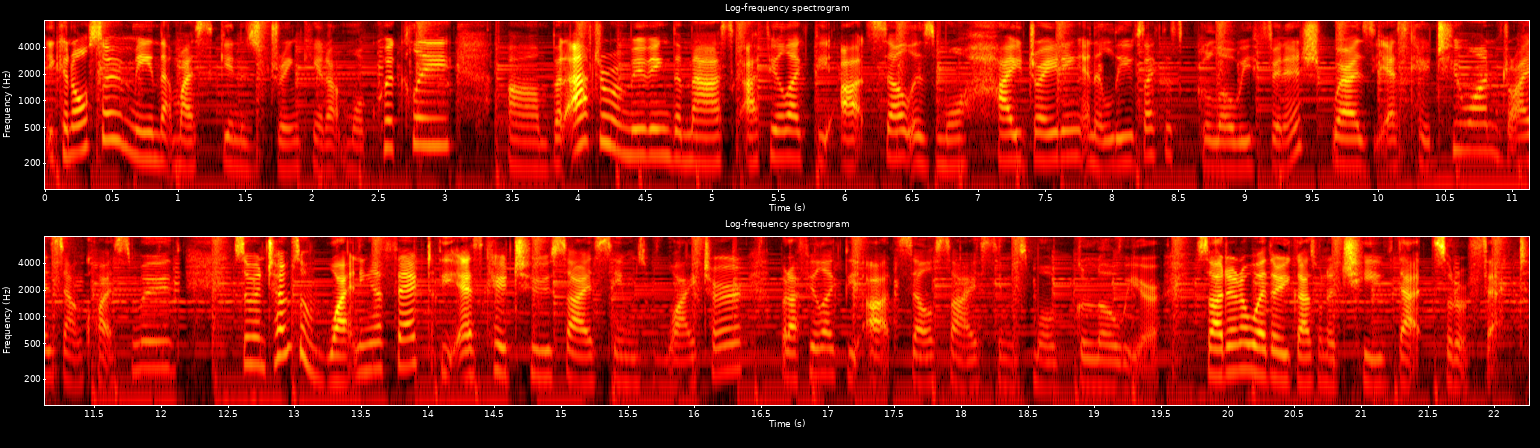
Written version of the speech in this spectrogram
It can also mean that my skin is drinking it up more quickly. Um, but after removing the mask, I feel like the Art Cell is more hydrating and it leaves like this glowy finish, whereas the SK-II one dries down quite smooth. So in terms of whitening effect, the SK-II size seems whiter, but I feel like the Art Cell size seems more glowier. So I don't know whether you guys want to achieve that sort of effect.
